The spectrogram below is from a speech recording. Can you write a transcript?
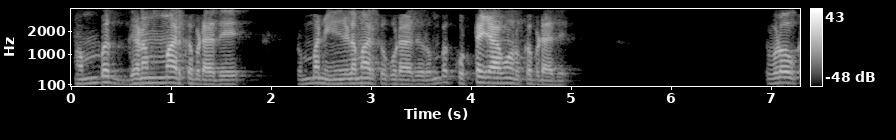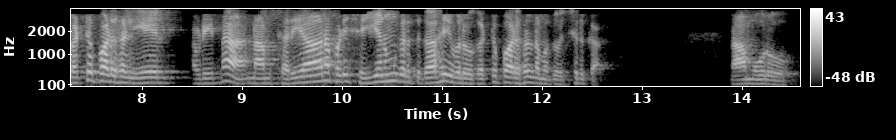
ரொம்ப கனமாக இருக்கக்கூடாது. ரொம்ப நீளமாக இருக்கக்கூடாது. ரொம்ப குட்டையாகவும் இருக்கக்கூடாது. இவ்வளவு கட்டுப்பாடுகள் ஏன் அப்படின்னா நாம் சரியானபடி செய்யணுங்கிறதுக்காக இவ்வளவு கட்டுப்பாடுகள் நமக்கு வச்சிருக்கா. நாம் ஒரு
